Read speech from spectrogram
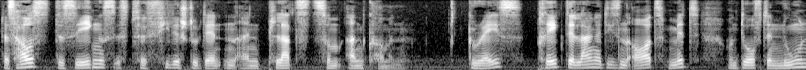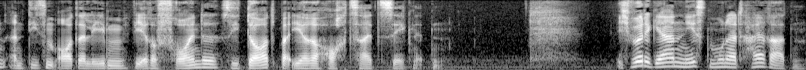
Das Haus des Segens ist für viele Studenten ein Platz zum Ankommen. Grace prägte lange diesen Ort mit und durfte nun an diesem Ort erleben, wie ihre Freunde sie dort bei ihrer Hochzeit segneten. Ich würde gern nächsten Monat heiraten.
